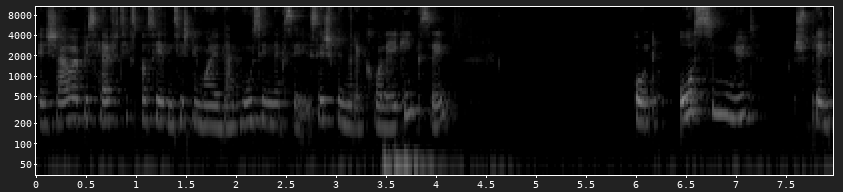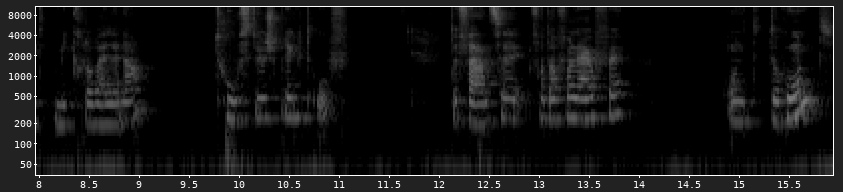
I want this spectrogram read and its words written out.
ist auch etwas Heftiges passiert. Und sie war nicht mal in diesem Haus. drin. Sie war bei einer Kollegin. gewesen. Und aus dem Nichts springt die Mikrowelle an. Die Haustür springt auf. Der Fernseher fängt an zu laufen. Und der Hund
